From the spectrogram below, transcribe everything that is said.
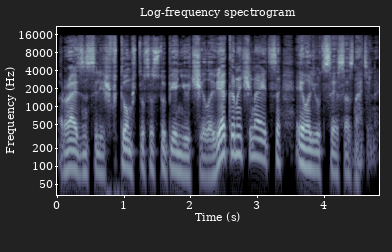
Разница лишь в том, что со ступенью человека начинается эволюция сознательная.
